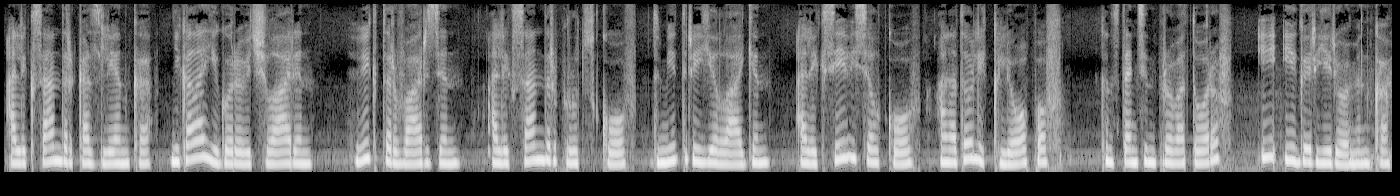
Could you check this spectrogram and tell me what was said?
Александр Козленко, Николай Егорович Ларин, Виктор Варзин, Александр Пруцков, Дмитрий Елагин, Алексей Веселков, Анатолий Клепов, Константин Провоторов и Игорь Еременко.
